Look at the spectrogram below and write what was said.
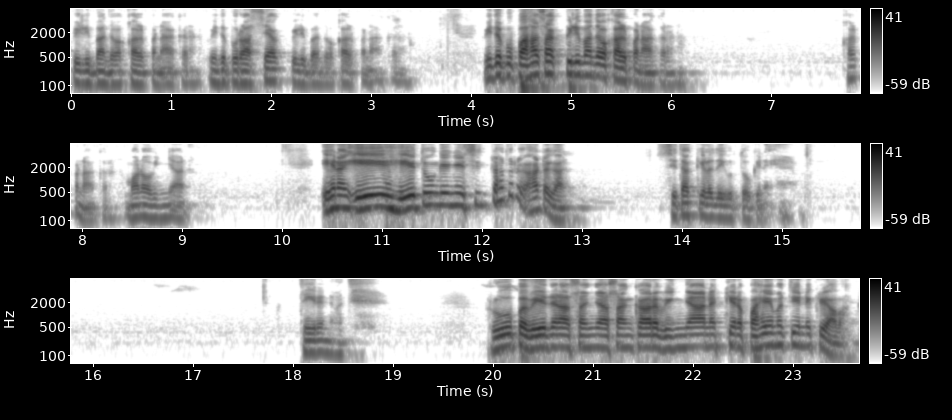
පිළිබඳව කල්පනා කරනවා. විඳපු රසයක් පිළිබඳව කල්පනා කරනවා. විඳපු පහසක් පිළිබඳව කල්පනා කරනවා. කල්පනා කරනවා. මනෝ විඥාන. එහෙනම් ඒ හේතුන්ගෙන් ඒ සිත් හතර හටගන්න. සිතක් කියලා දෙයක්වත් ඕකේ නැහැ. තේරෙන්නේ නැති. රූප වේදනා සංඥා සංකාර විඥාන කියන පහේම තියෙන ක්‍රියාවක්.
